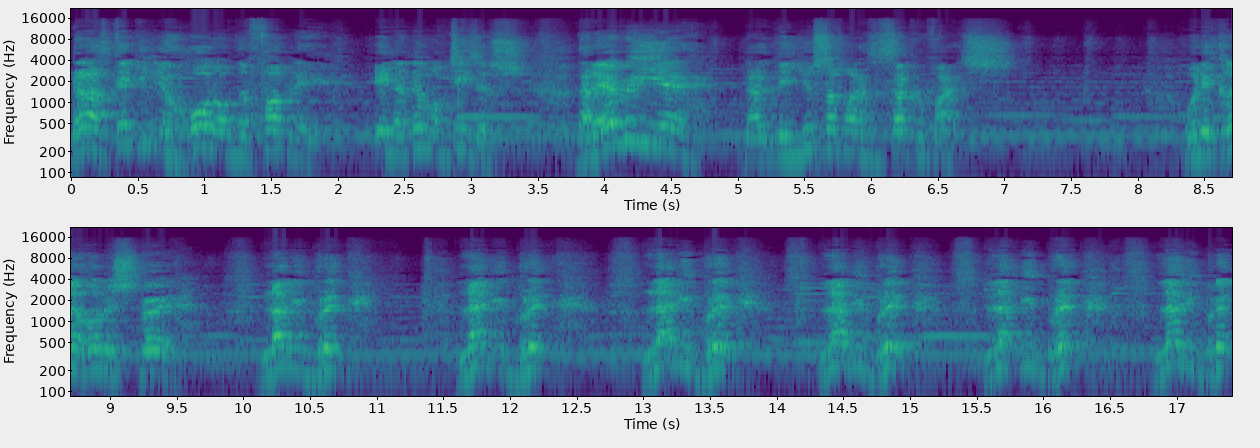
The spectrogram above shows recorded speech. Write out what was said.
that has taken a hold of the family, in the name of Jesus, that every year that they use someone as a sacrifice, we declare, Holy Spirit, let it break, let it break, let it break, let it break, let it break, let it break.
